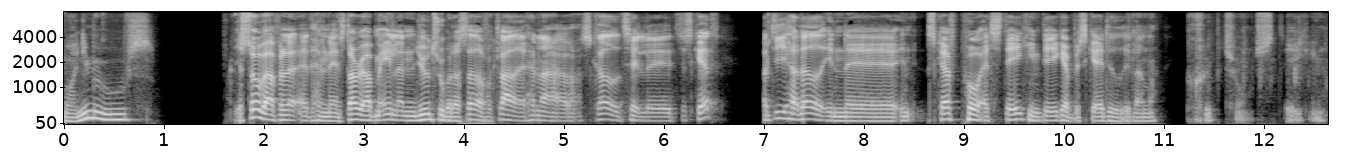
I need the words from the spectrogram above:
Money moves. Jeg så i hvert fald, at han lagde en story op med en eller anden YouTuber, der sad og forklarede, at han har skrevet til, øh, til skat, og de har lavet en, øh, en skrift på, at staking, det ikke er beskattet et eller andet. Krypto staking.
